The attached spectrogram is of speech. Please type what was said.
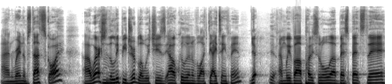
and Random Stats Guy. Uh, we're actually the Lippy Dribbler, which is our equivalent of like the 18th man. yep. Yeah. And we've uh, posted all our best bets there.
